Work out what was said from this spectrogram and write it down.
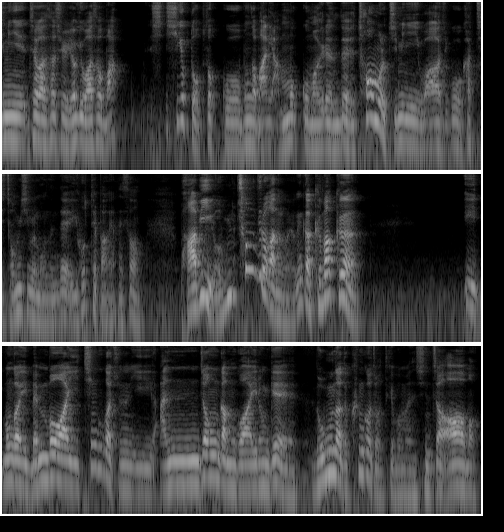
지민이 제가 사실 여기 와서 막 시- 식욕도 없었고 뭔가 많이 안 먹고 막 이랬는데 처음으로 지민이 와가지고 같이 점심을 먹는데 이 호텔 방 안에서 밥이 엄청 들어가는 거예요. 그러니까 그만큼 이 뭔가 이 멤버와 이 친구가 주는 이 안정감과 이런 게 너무나도 큰 거죠. 어떻게 보면 진짜 아 막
